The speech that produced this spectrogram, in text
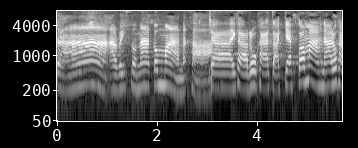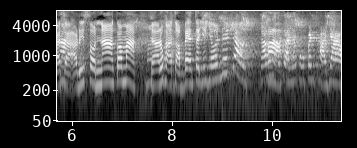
จ้าอาริโซนาก็มานะคะ ใช่ค่ะ ลูกค้าจ๋าแก็บก็มานะ ลูกค้าจ๋าค่ะอาริโซนาก็มานะลูกค้าจ๋าแบรนด์จะเยอะๆนิดหนึงนะลูกค้าค่ะจ๋ายังคงเป็นขายาว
